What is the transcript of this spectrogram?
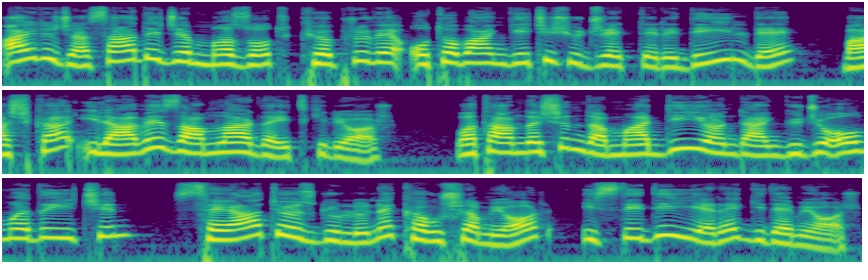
Ayrıca sadece mazot, köprü ve otoban geçiş ücretleri değil de başka ilave zamlar da etkiliyor. Vatandaşın da maddi yönden gücü olmadığı için seyahat özgürlüğüne kavuşamıyor, istediği yere gidemiyor.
